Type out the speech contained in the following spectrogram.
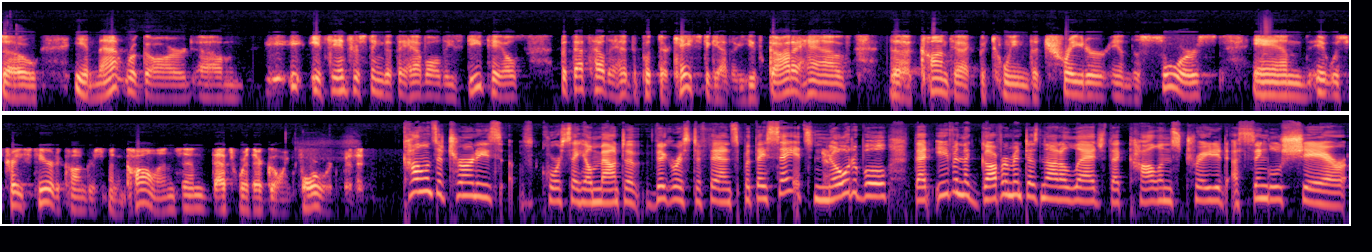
So, in that regard, um, it's interesting that they have all these details, but that's how they had to put their case together. You've got to have the contact between the trader and the source, and it was traced here to Congressman Collins, and that's where they're going forward with it. Collins' attorneys, of course, say he'll mount a vigorous defense, but they say it's notable that even the government does not allege that Collins traded a single share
